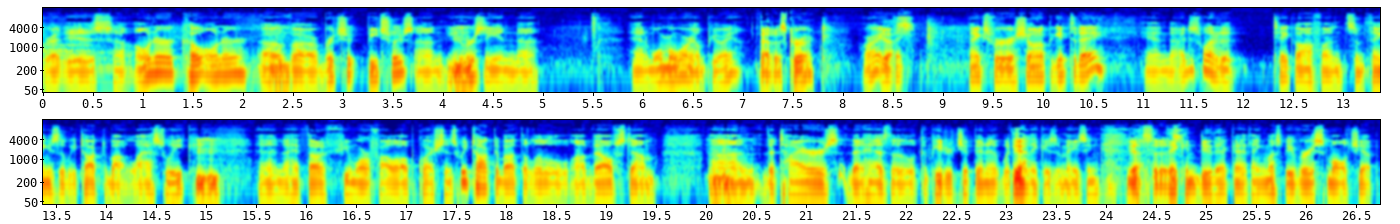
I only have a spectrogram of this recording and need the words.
Brett is uh, owner, co-owner of uh, Britch- Beechlers on University in uh, and War Memorial in Peoria. That is correct. All right. Yes. Th- thanks for showing up again today. And I just wanted to take off on some things that we talked about last week. And I had thought a few more follow up questions. We talked about the little uh, valve stem on the tires that has the little computer chip in it, which Yeah. I think is amazing. Yes, it they. Mm-hmm. can do that kind of thing. It must be a very small chip.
